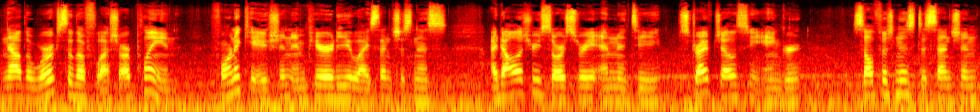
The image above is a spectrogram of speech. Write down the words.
Now, the works of the flesh are plain fornication, impurity, licentiousness, idolatry, sorcery, enmity, strife, jealousy, anger, selfishness, dissension,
